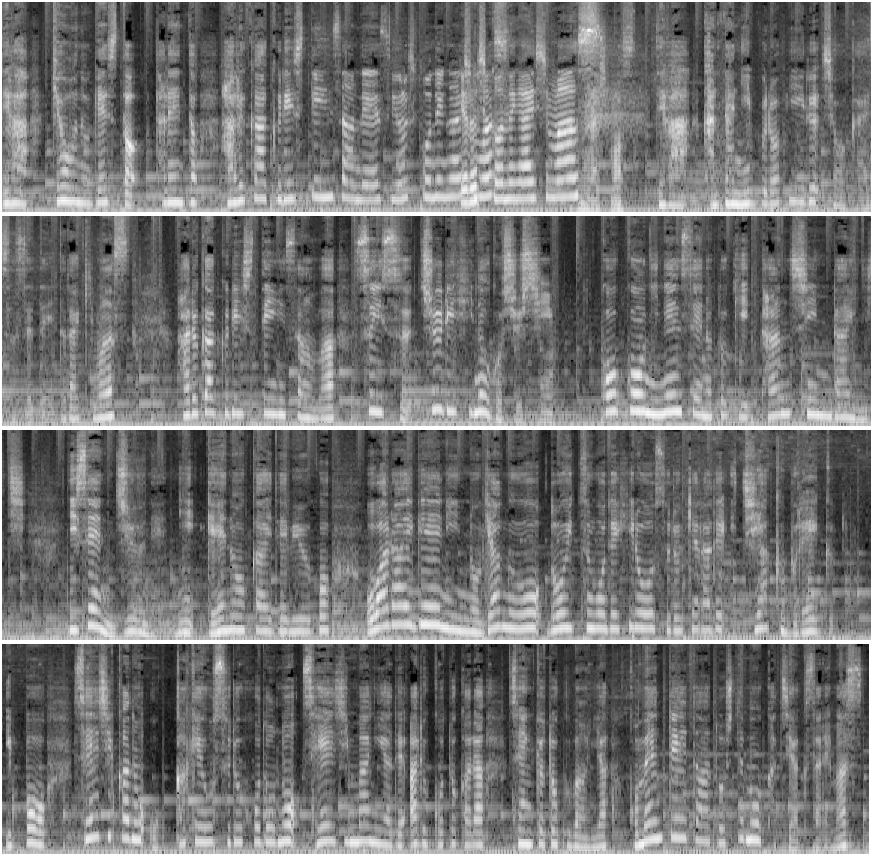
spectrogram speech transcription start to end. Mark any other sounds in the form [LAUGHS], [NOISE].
では今日のゲストタレントはるかクリスティーンさんです。よろしくお願いします。よろしくお願いしまおす。願いします。では簡単にプロフィール紹介させていただきます。はるかクリスティーンさんはスイスチューリッヒのご出身。高校2年生の時単身来日。2010年に芸能界デビュー後お笑い芸人のギャグをドイツ語で披露するキャラで一躍ブレイク一方政治家の追っかけをするほどの政治マニアであることから選挙特番やコメンテーターとしても活躍されます。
